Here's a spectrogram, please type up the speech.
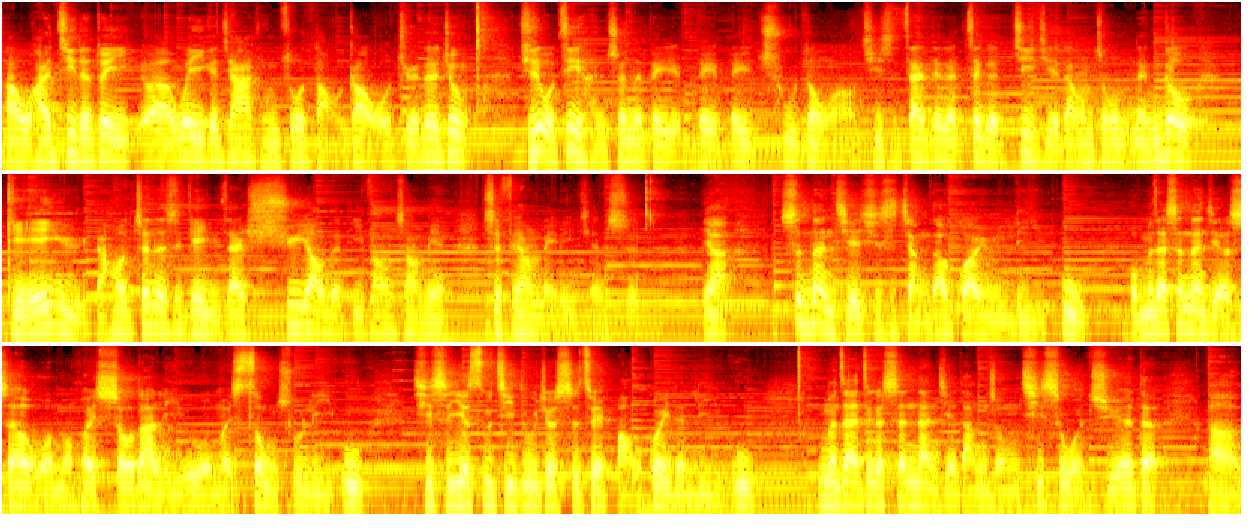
啊，我还记得对呃为一个家庭做祷告，我觉得就。其实我自己很深的被被被触动哦。其实，在这个这个季节当中，能够给予，然后真的是给予在需要的地方上面，是非常美的一件事呀。圣诞节其实讲到关于礼物，我们在圣诞节的时候，我们会收到礼物，我们会送出礼物。其实耶稣基督就是最宝贵的礼物。那么在这个圣诞节当中，其实我觉得，呃，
